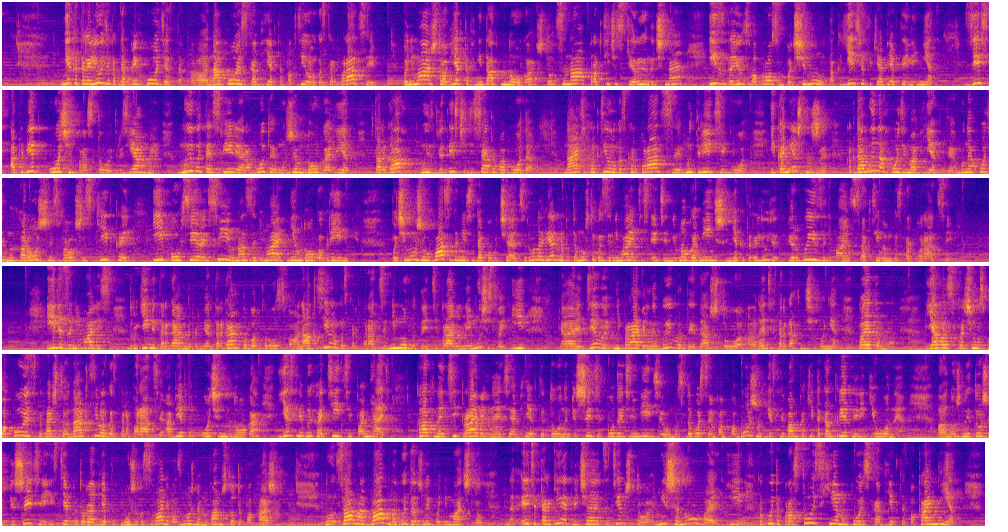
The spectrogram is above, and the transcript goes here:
Некоторые люди, когда приходят а, на поиск объектов активов госкорпорации, понимают, что объектов не так много, что цена практически рыночная и задаются вопросом, почему, так есть все-таки объекты или нет. Здесь ответ очень простой, друзья мои. Мы в этой сфере работаем уже много лет. В торгах мы с 2010 года. На этих активах госкорпорации мы третий год. И, конечно же, когда мы находим объекты, мы находим их хорошие, с хорошей скидкой, и по всей России у нас занимает немного времени. Почему же у вас это не всегда получается? Ну, наверное, потому что вы занимаетесь этим немного меньше. Некоторые люди впервые занимаются активами госкорпораций или занимались другими торгами, например, торгами по банкротству, а на активах госкорпорации не могут найти правильное имущество и Э, делают неправильные выводы, да, что э, на этих торгах ничего нет. Поэтому я вас хочу успокоить, сказать, что на активах госкорпорации объектов очень много. Если вы хотите понять, как найти правильно эти объекты, то напишите под этим видео, мы с удовольствием вам поможем. Если вам какие-то конкретные регионы а, нужны, тоже пишите. Из тех, которые объектов мы уже высылали, возможно, мы вам что-то покажем. Но самое главное, вы должны понимать, что эти торги отличаются тем, что ниша новая и какой-то простой схемы поиска объекта пока нет.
